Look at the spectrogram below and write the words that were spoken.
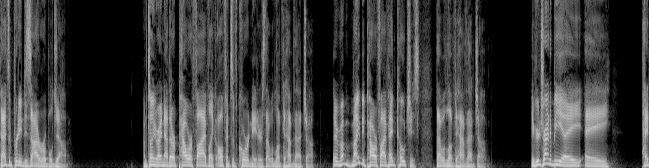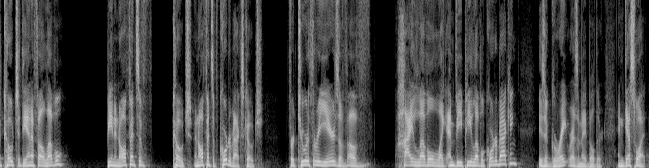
that's a pretty desirable job. I'm telling you right now, there are Power Five like offensive coordinators that would love to have that job. There might be Power Five head coaches that would love to have that job. If you're trying to be a a head coach at the NFL level, being an offensive coach, an offensive quarterbacks coach for two or three years of of high level like MVP level quarterbacking is a great resume builder. And guess what?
